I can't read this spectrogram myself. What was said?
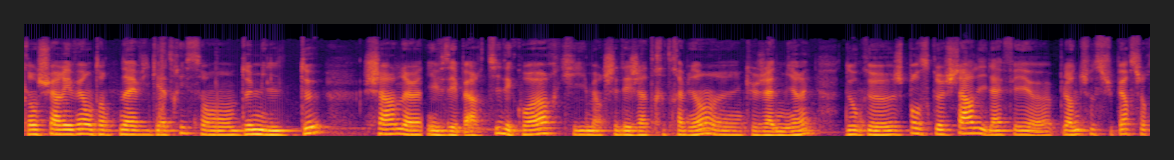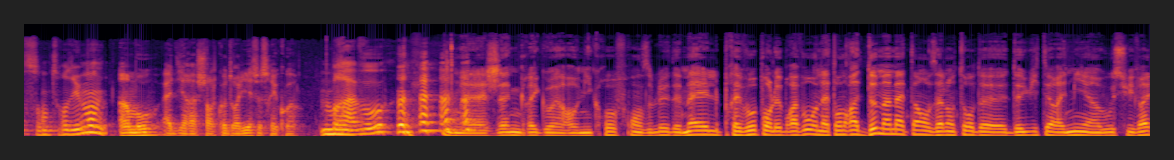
Quand je suis arrivée en tant que navigatrice en 2002, Charles, il faisait partie des coureurs qui marchaient déjà très très bien, et euh, que j'admirais. Donc euh, je pense que Charles, il a fait euh, plein de choses super sur son tour du monde. Un mot à dire à Charles Caudrelier, ce serait quoi? Bravo. Jeanne Grégoire au micro France Bleu de Maël Prévost pour le Bravo. On attendra demain matin aux alentours de, 8h30. Hein, vous suivrez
